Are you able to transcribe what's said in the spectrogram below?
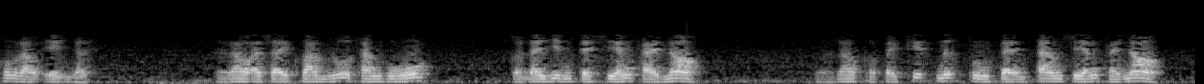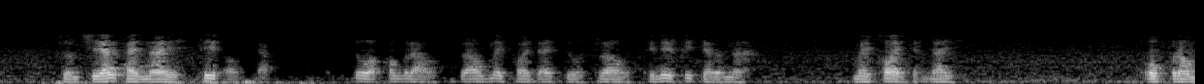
ของเราเองเลย เราอาศัยความรู้ทางหู ก็ได้ยินแต่เสียงภายนอก เราก็ไปคิดนึกปรุงแต่งตามเสียงภายนอก ส่วนเสียงภายในที่ออกจากตัวของเรา เราไม่ค่อยได้ตรวจตรองที่นี่พิจารณา ไม่ค่อยจะได้ อบรม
